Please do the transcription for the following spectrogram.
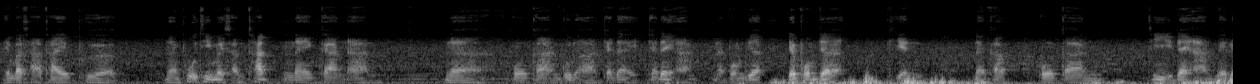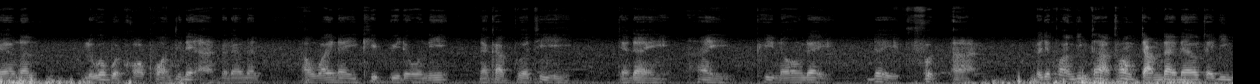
เป็นภาษาไทยเผื่อนะผู้ที่ไม่สันทัดในการอ่านนะองค์การกุรอาจะได้จะได้อ่านนะผมเดี๋ยวเดี๋ยวผมจะเขียนนะครับองค์การที่ได้อ่านไปแล้วนั้น หรือว่าบทขอพรที่ได้อ่านไปแล้วนั้น เอาไว้ในคลิปวิดีโอนี้นะครับ เพื่อที่จะได้ให้พี่น้องได้ได้ฝึกอ่าน โดยเฉพาะยิ่งถ้าท่องจำได้แล้วจะยิ่ง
